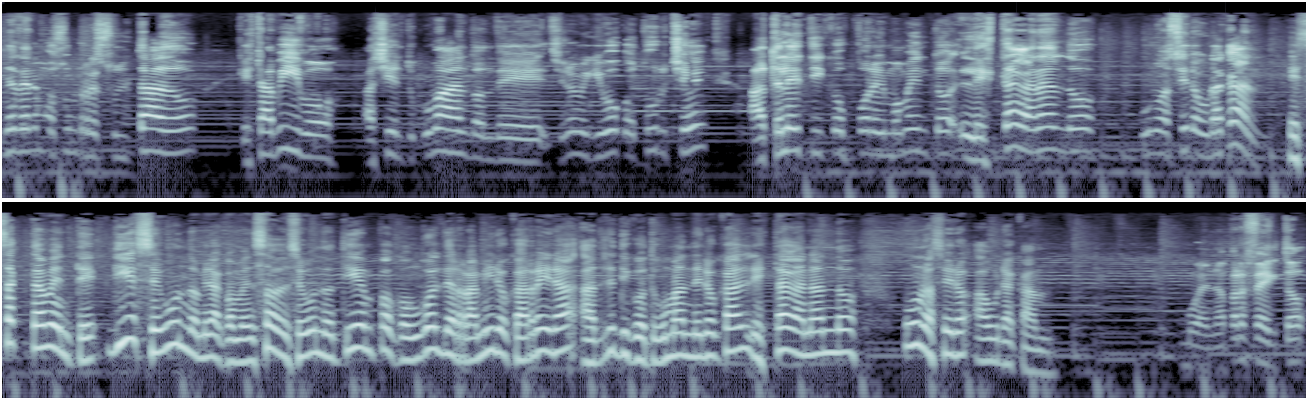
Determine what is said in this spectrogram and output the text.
Ya tenemos un resultado que está vivo allí en Tucumán, donde, si no me equivoco, Turche, Atlético por el momento le está ganando 1 a 0 a Huracán. Exactamente, 10 segundos, mira, comenzado el segundo tiempo con gol de Ramiro Carrera, Atlético Tucumán de local le está ganando 1 a 0 a Huracán. Bueno, perfecto.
